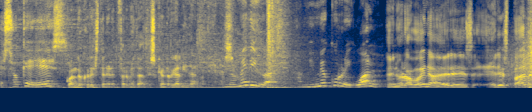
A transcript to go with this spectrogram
¿Eso qué es? Cuando crees tener enfermedades que en realidad no tienes. No me digas. A mí me ocurre igual. Enhorabuena, eres, eres padre.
